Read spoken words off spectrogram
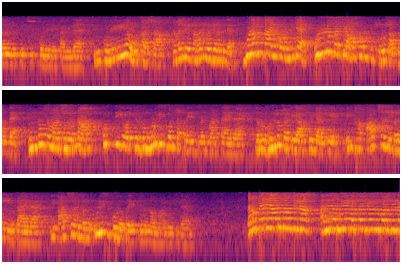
ನಾವು ಇವತ್ತು ಹೆಚ್ಚಿಸಿಕೊಳ್ಳಬೇಕಾಗಿದೆ ಇದು ಕೊನೆಯ ಅವಕಾಶ. ನಮ್ಮಲ್ಲಿ ಸಾಮಾನ್ಯವಾಗಿ ಹೇಳೋದಿದೆ ಮುಳುಗುತ್ತಾ ಇರುವವನಿಗೆ ಹುಲ್ಲು ಕಟ್ಟಿ ಆಸರೆ ಸಿಕ್ಕರು ಸಾಕಂತೆ. ಹಿಂದೂ ಸಮಾಜವನ್ನ ಕುತ್ತಿಗೆ ಒತ್ತಿದ್ದು ಮುಳುಗಿಸುವಂತ ಪ್ರಯತ್ನ ಮಾಡ್ತಾ ಇದೆ. ನಮಗೆ ಹುಲ್ಲು ಕಟ್ಟಿ ಆಸರಿಯಾಗಿ ಇಂತಹ ಆಚರಣೆಗಳು ಸಿಗ್ತಾ ಇದೆ. ಈ ಆಚರಣೆಗಳನ್ನು ಉಳಿಸಿಕೊಳ್ಳುವ ಪ್ರಯತ್ನವನ್ನು ನಾವು ಮಾಡಬೇಕಿದೆ ನಮಗೆ ಬೇರೆ ಯಾರು ಬರೋದಿಲ್ಲ ಅಲ್ಲಿನವ್ರಿಗೆ ಬರ್ತಾರೆ ಕೇಳಿದ್ರು ಬರೋದಿಲ್ಲ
